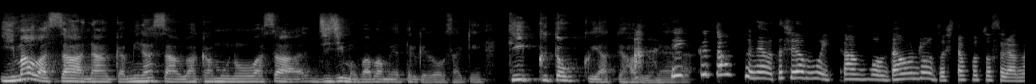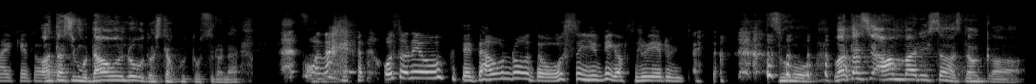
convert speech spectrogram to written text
今はさなんか皆さん若者はさじじもばばもやってるけど最近。TikTok やってはるよね ね、私はもう一回もうダウンロードしたことすらないけど、私もダウンロードしたことすらないもうなんか恐れ多くてダウンロードを押す指が震えるみたいな。そう私あんまりさなんか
